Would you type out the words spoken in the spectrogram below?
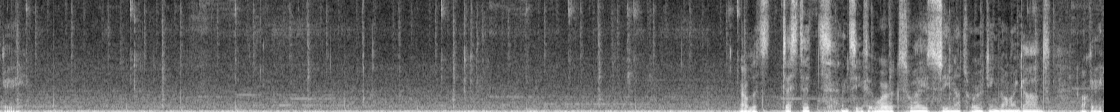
Okay. Now let's test it and see if it works. Why is she not working? Oh my god. Okay,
